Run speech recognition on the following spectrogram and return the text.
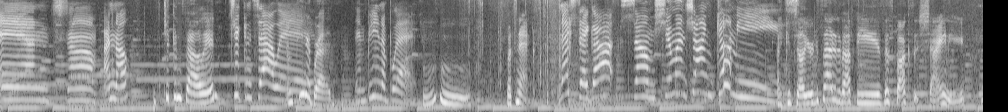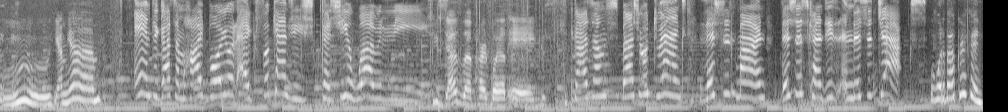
and some, I don't know, Chicken salad chicken salad. and pita bread. And peanut bread. Ooh. What's next? Next, I got some Shimmer and Shine gummies. I can tell you're excited about these. This box is shiny. Ooh, yum yum. I got some hard-boiled eggs for Kenzie, because she loves these. She does love hard-boiled eggs. Got some special drinks. This is mine, this is Kenzie's, and this is Jack's. But what about Griffin?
